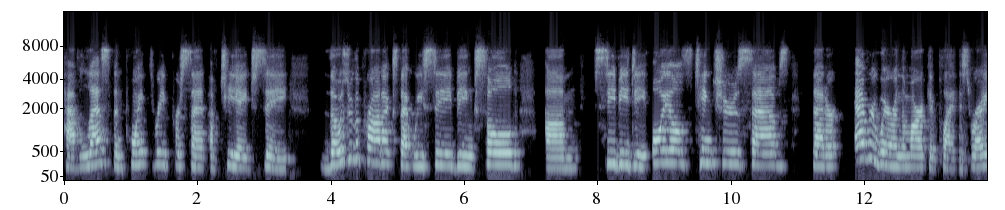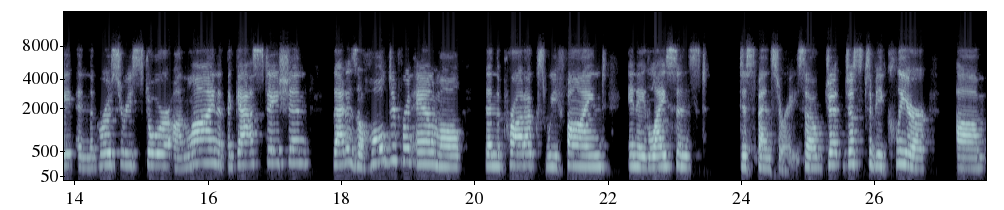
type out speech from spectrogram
have less than 0.3% of THC. Those are the products that we see being sold um, CBD oils, tinctures, salves that are everywhere in the marketplace, right? In the grocery store, online, at the gas station. That is a whole different animal than the products we find in a licensed dispensary. So ju- just to be clear um,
